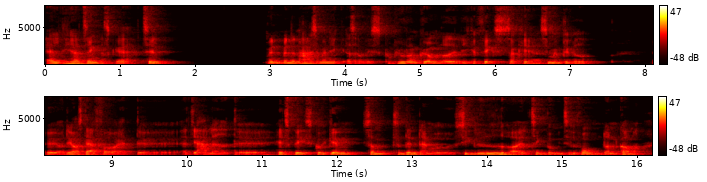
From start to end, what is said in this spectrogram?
alle de her ting, der skal til. Men, men den har jeg simpelthen ikke. Altså hvis computeren kører med noget, jeg lige kan fikse, så kan jeg simpelthen blive ved. Øh, og det er også derfor, at, øh, at jeg har lavet øh, Headspace gå igennem, som, som den der må sige lyde og alting på min telefon, når den kommer,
